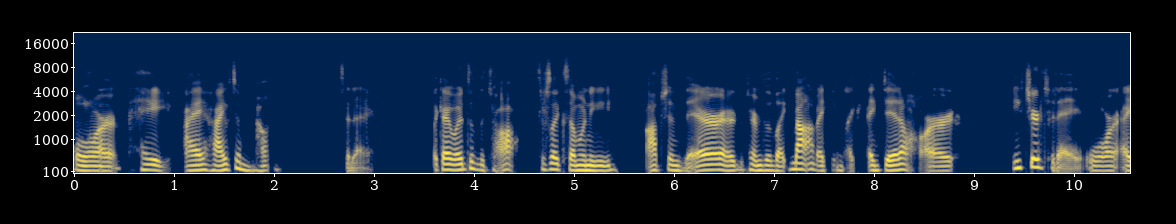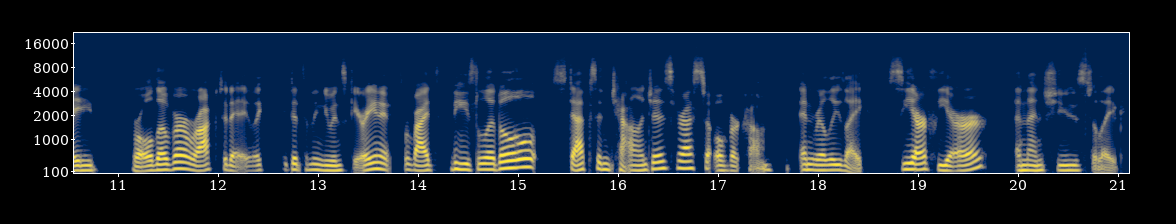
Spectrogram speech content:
or hey, I hiked a mountain today. Like I went to the top. There's like so many options there in terms of like mountain biking. Like I did a hard feature today, or I rolled over a rock today. Like I did something new and scary, and it provides these little steps and challenges for us to overcome and really like see our fear and then choose to like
